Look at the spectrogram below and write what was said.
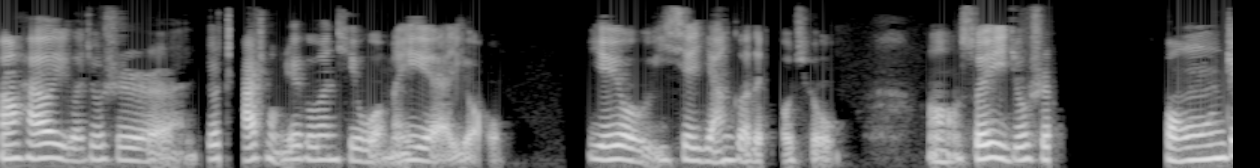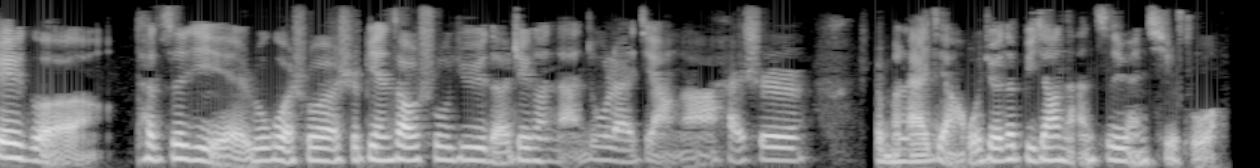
然后还有一个就是就查重这个问题，我们也有也有一些严格的要求，嗯，所以就是从这个他自己如果说是编造数据的这个难度来讲啊，还是什么来讲，我觉得比较难自圆其说，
